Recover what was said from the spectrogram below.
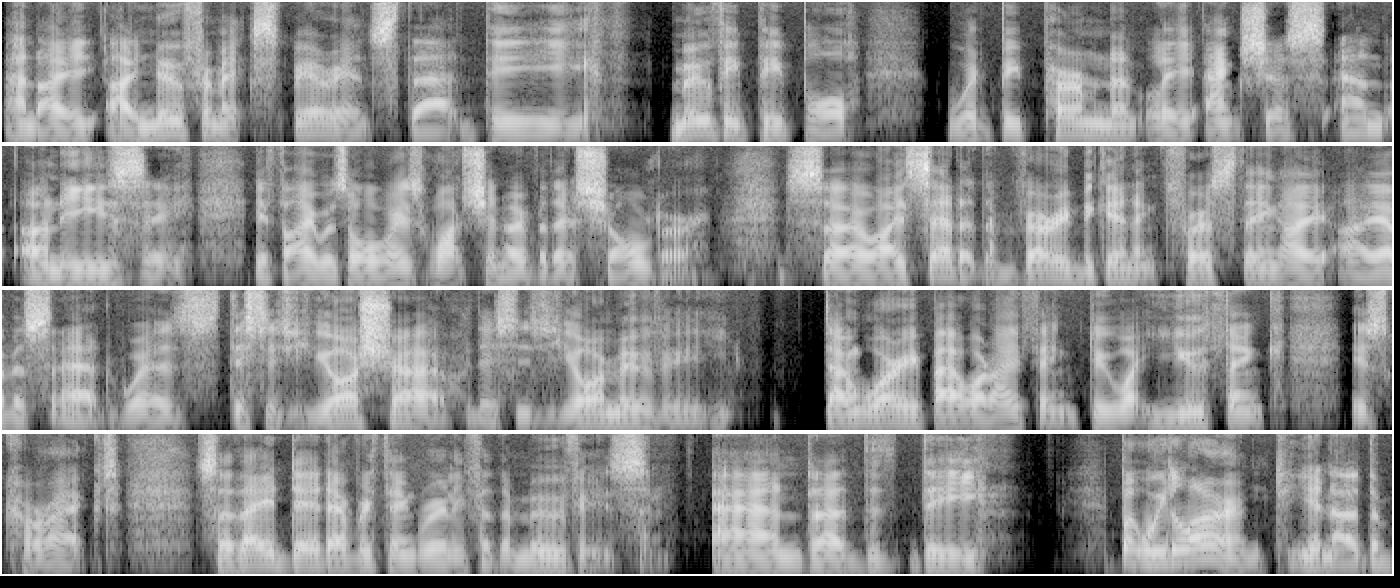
And I, I knew from experience that the movie people would be permanently anxious and uneasy if I was always watching over their shoulder. So I said at the very beginning, first thing I, I ever said was, This is your show, this is your movie. Don't worry about what I think. Do what you think is correct. So they did everything really for the movies. And uh, the, the but we learned, you know, the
